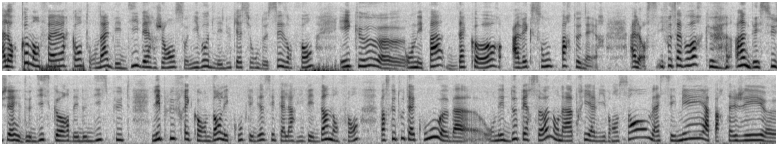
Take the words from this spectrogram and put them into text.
Alors comment faire quand on a des divergences au niveau de l'éducation de ses enfants et que euh, n'est pas d'accord avec son partenaire? Alors, il faut savoir que un des sujets de discorde et de dispute les plus fréquents dans les couples, eh c'est à l'arrivée d'un enfant, parce que tout à coup, euh, bah, on est deux personnes, on a appris à vivre ensemble, à s'aimer, à partager euh,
